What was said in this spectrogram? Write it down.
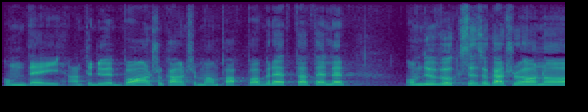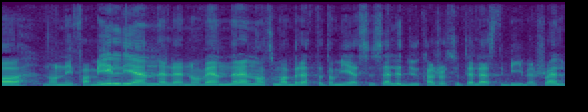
om dig. Antingen du är barn så kanske mamma och pappa har berättat, eller Om du är vuxen så kanske du har någon, någon i familjen eller någon vänner eller någon som har berättat om Jesus. Eller du kanske har suttit och läst i Bibeln själv.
